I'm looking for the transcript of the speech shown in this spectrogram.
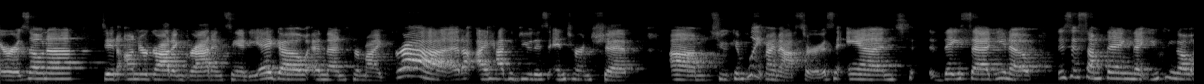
Arizona, did undergrad and grad in San Diego, and then for my grad, I had to do this internship um, to complete my master's. And they said, you know, this is something that you can go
